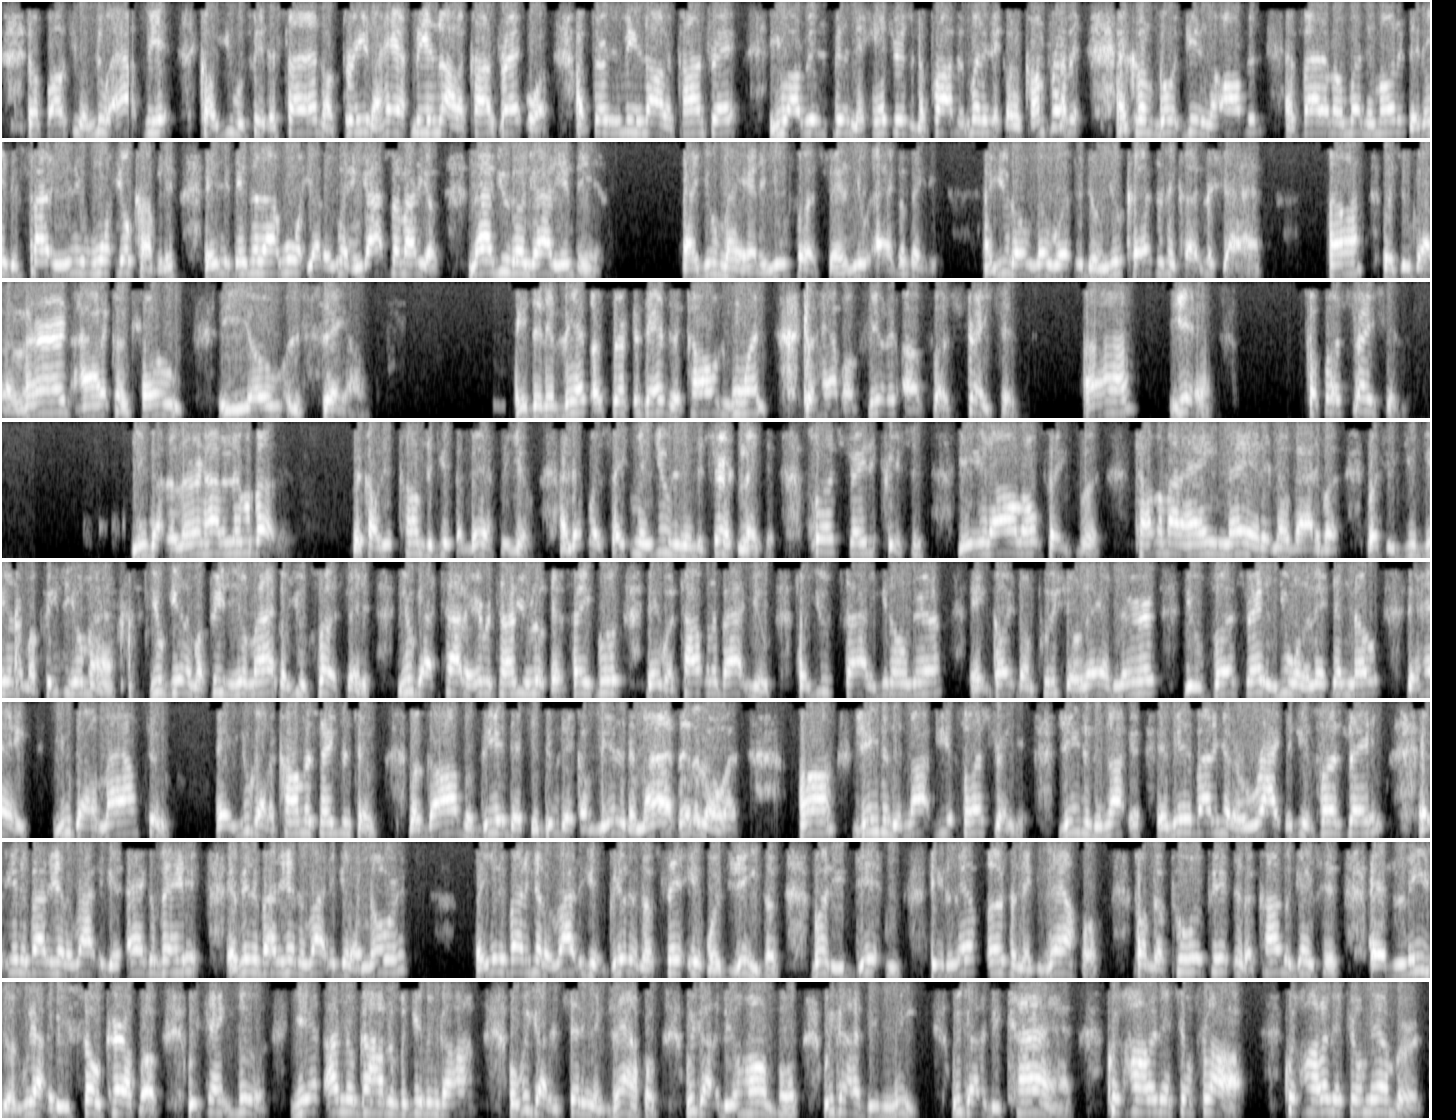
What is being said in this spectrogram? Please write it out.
bought you a new outfit because you were fit to sign a three and a half million dollar contract or a thirty million dollar contract. You already been in the interest and the profit money that's to come from it and come go get in the office and find out on Monday morning that they decided they didn't want your company. They, they did not want you. They went and got somebody else. Now you done got in there. And you mad and you frustrated and you aggravated and you don't know what to do. You're cussing and cutting the shine, huh? But you got to learn how to control yourself. It's an event, a circumstance that causes one to have a feeling of frustration. Uh-huh. Yes. So frustration. You got to learn how to live above it because it comes to get the best of you. And that's what Satan been using in the church lately. Frustrated Christians. You get all on Facebook talking about I ain't mad at nobody, but but you, you give them a piece of your mind. You give them a piece of your mind because you frustrated. You got tired of every time you looked at Facebook, they were talking about you. So you decided to get on there and go ahead and push your last nerve. You frustrated you want to let them know that, hey, you got a mouth too. Hey, you got a conversation too. But God forbid that you do that because this is the mindset of the Lord. Huh? Jesus did not get frustrated. Jesus did not. If anybody had a right to get frustrated, if anybody had a right to get aggravated, if anybody had a right to get annoyed, if anybody had a right to get bitter and upset, it was Jesus. But he didn't. He left us an example. From the pulpit to the congregation, as leaders, we have to be so careful. We can't do it. Yes, I know God is a forgiving God, but we got to set an example. We got to be humble. We got to be meek. We got to be kind. Quit hollering at your flock. Quit hollering at your members.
